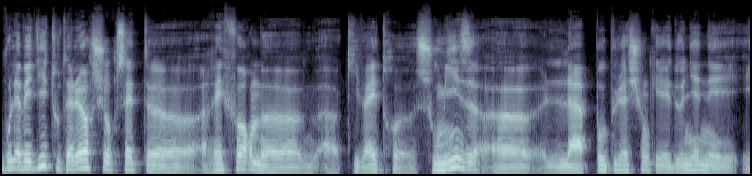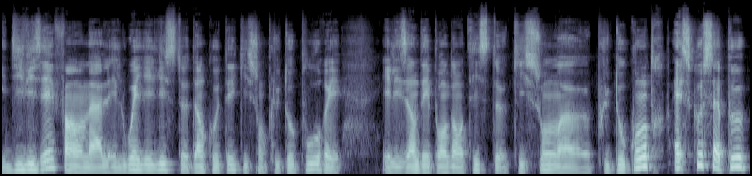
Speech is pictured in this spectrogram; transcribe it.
Vous l'avez dit tout à l'heure sur cette euh, réforme euh, euh, qui va être soumise, la population calédonienne est, divisée. Enfin, on a les loyalistes d'un côté qui sont plutôt pour et, les indépendantistes qui sont plutôt contre. Est-ce que ça peut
